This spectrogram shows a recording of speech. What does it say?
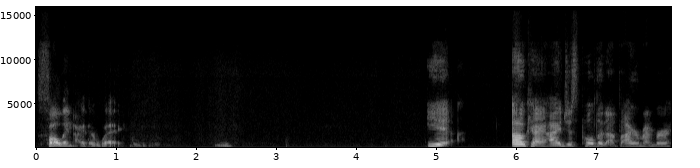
falling either way. Yeah. Okay, I just pulled it up. I remember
